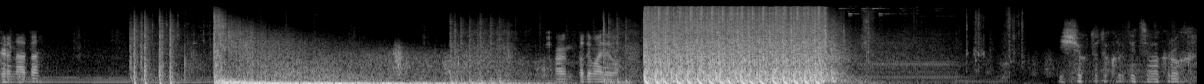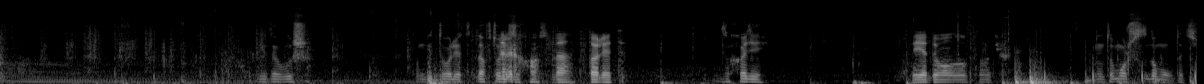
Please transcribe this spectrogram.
Граната. А, Поднимай его. Еще кто-то крутится вокруг. Где-то выше. Там где туалет. Да, в туалет. Наверху, да, туалет. Заходи. Да Я думал лутнуть их, Ну ты можешь с дома утать.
